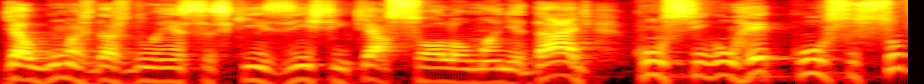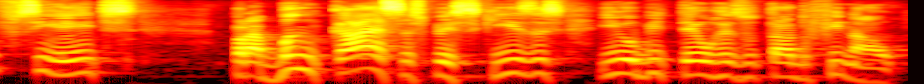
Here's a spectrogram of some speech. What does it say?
de algumas das doenças que existem, que assolam a humanidade, consigam recursos suficientes para bancar essas pesquisas e obter o resultado final.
